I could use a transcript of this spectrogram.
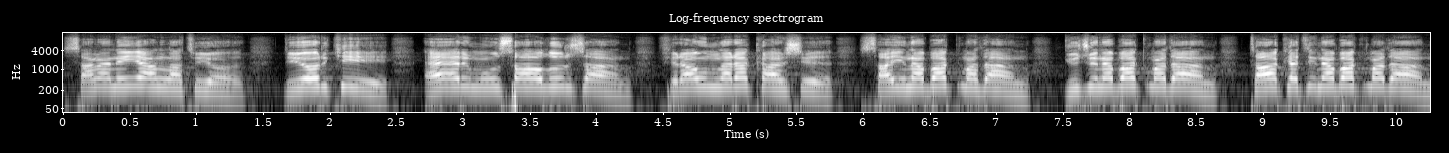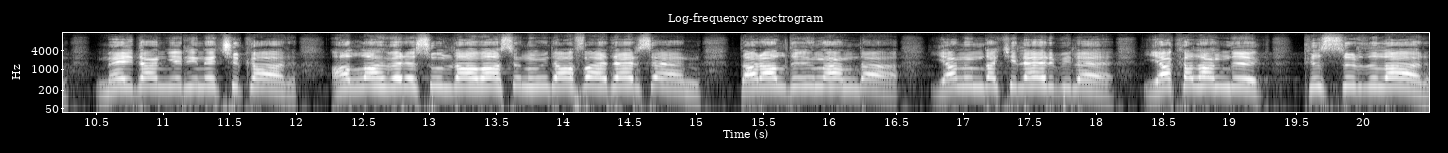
sana neyi anlatıyor? Diyor ki eğer Musa olursan Firavunlara karşı sayına bakmadan, gücüne bakmadan, takatine bakmadan meydan yerine çıkar. Allah ve Resul davasını müdafaa edersen daraldığın anda yanındakiler bile yakalandık, kıstırdılar,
